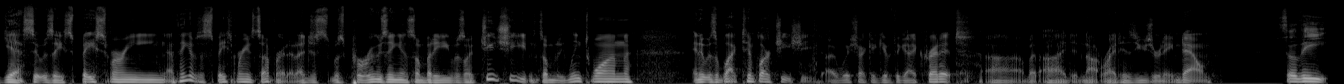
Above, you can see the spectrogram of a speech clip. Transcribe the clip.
Yes, it was a Space Marine. I think it was a Space Marine subreddit. I just was perusing and somebody was like cheat sheet, and somebody linked one, and it was a Black Templar cheat sheet. I wish I could give the guy credit, uh, but I did not write his username down. So the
